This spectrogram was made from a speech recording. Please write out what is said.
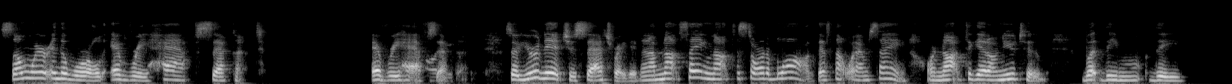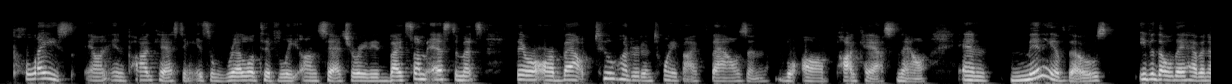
somewhere in the world every half second. Every half second. So your niche is saturated, and I'm not saying not to start a blog. That's not what I'm saying, or not to get on YouTube. But the the place on, in podcasting is relatively unsaturated. By some estimates, there are about 225,000 uh, podcasts now, and many of those, even though they have an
